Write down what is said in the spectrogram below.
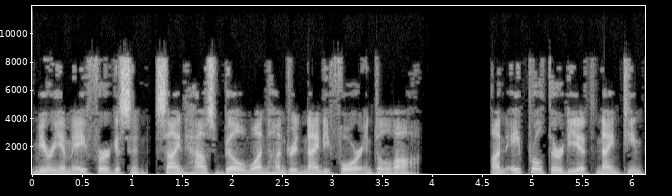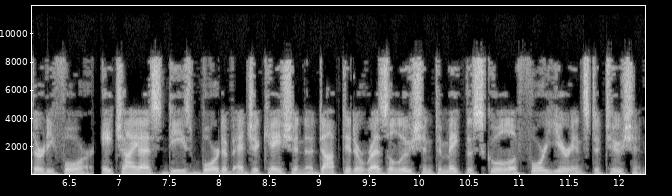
Miriam A. Ferguson, signed House Bill 194 into law. On April 30, 1934, HISD's Board of Education adopted a resolution to make the school a four-year institution,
